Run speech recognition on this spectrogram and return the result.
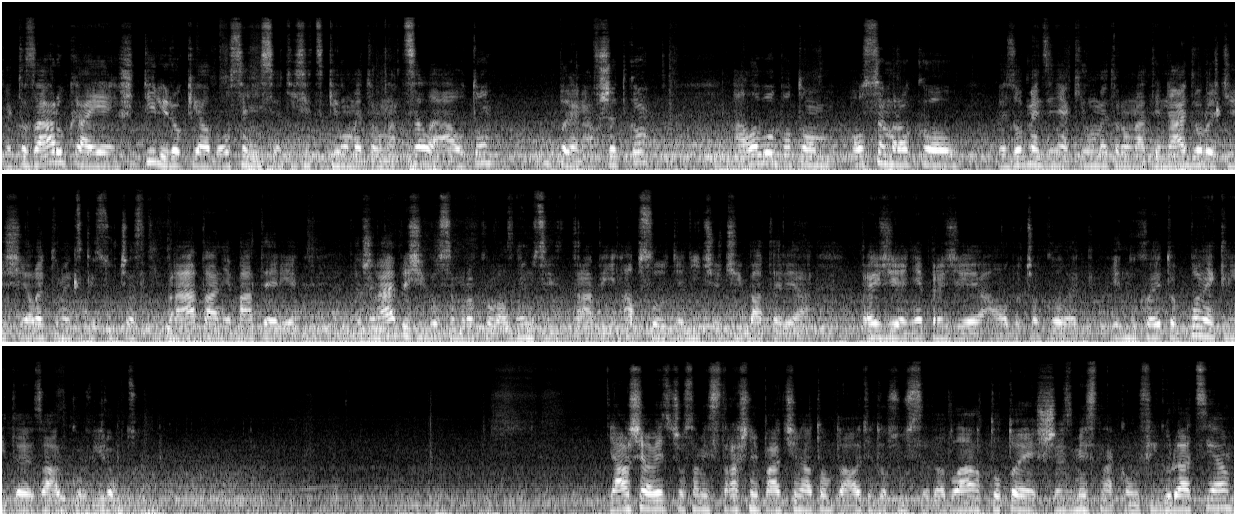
Tak tá záruka je 4 roky alebo 80 tisíc km na celé auto, úplne na všetko alebo potom 8 rokov bez obmedzenia kilometrov na tie najdôležitejšie elektronické súčasti, vrátane batérie. Takže najbližších 8 rokov vás nemusí trápiť absolútne nič, či batéria prežije, neprežije alebo čokoľvek. Jednoducho je to plne kryté zárukou výrobcu. Ďalšia vec, čo sa mi strašne páči na tomto aute, to sú sedadlá. Toto je 6-miestná konfigurácia.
